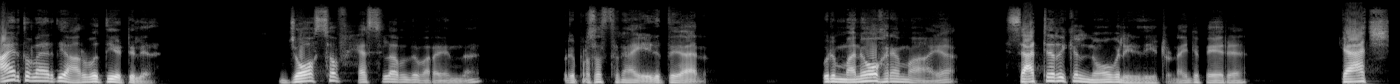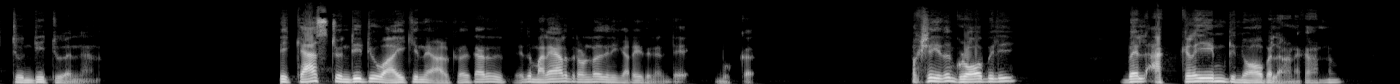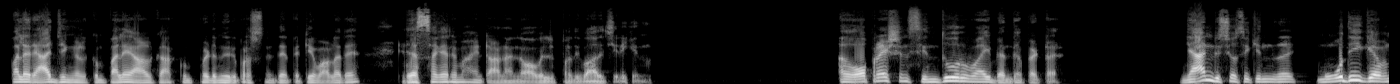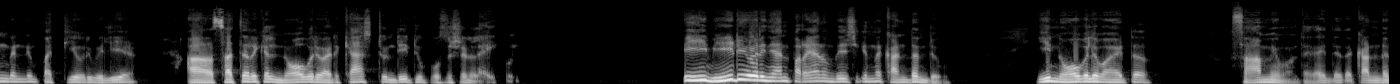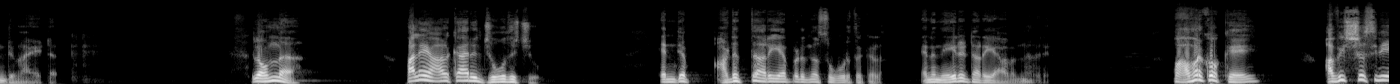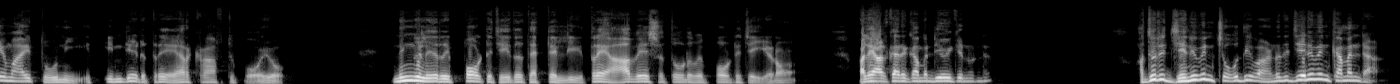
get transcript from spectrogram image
ആയിരത്തി തൊള്ളായിരത്തി അറുപത്തി എട്ടിൽ ജോസഫ് ഹെസ്ലർ എന്ന് പറയുന്ന ഒരു പ്രശസ്തനായ എഴുത്തുകാരൻ ഒരു മനോഹരമായ സാറ്ററിക്കൽ നോവൽ എഴുതിയിട്ടുണ്ട്. അതിന്റെ പേര് ക്യാച്ച് ട്വന്റി ടു എന്നാണ്. ഈ ക്യാച്ച് ട്വന്റി ടു വായിക്കുന്ന ആൾക്ക് കാരണം ഇത് മലയാളത്തിലുണ്ടോ എന്ന് എനിക്കറിയത്തില്ല എന്റെ ബുക്ക്. പക്ഷേ ഇത് ഗ്ലോബലി വെൽ അക്ലെയിംഡ് നോവലാണ്. കാരണം പല രാജ്യങ്ങൾക്കും പല ആൾക്കാർക്കും പെടുന്ന ഒരു പ്രശ്നത്തെ പറ്റി വളരെ രസകരമായിട്ടാണ് നോവൽ പ്രതിപാദിച്ചിരിക്കുന്നത്. അത് ഓപ്പറേഷൻ സിന്ദൂറുമായി ബന്ധപ്പെട്ട് ഞാൻ വിശ്വസിക്കുന്നത് മോദി ഗവൺമെന്റിനും പറ്റിയ ഒരു വലിയ സറ്ററിക്കൽ നോവലുമായിട്ട് ക്യാഷ് ട്വന്റി ടു പൊസിഷനിലായിപ്പോയി ഈ വീഡിയോയിൽ ഞാൻ പറയാൻ ഉദ്ദേശിക്കുന്ന കണ്ടന്റും ഈ നോവലുമായിട്ട് സാമ്യമുണ്ട്. അതിന്റെ കണ്ടന്റുമായിട്ട് ഇതിലൊന്ന് പല ആൾക്കാരും ചോദിച്ചു എന്റെ അടുത്ത് അറിയപ്പെടുന്ന സുഹൃത്തുക്കൾ എന്നെ നേരിട്ടറിയാവുന്നവർ അപ്പോൾ അവർക്കൊക്കെ അവിശ്വസനീയമായി തോന്നി ഇന്ത്യയുടെ ഇത്ര എയർക്രാഫ്റ്റ് പോയോ? നിങ്ങൾ ഈ റിപ്പോർട്ട് ചെയ്ത് തെറ്റല്ലേ? ഇത്ര ആവേശത്തോട് റിപ്പോർട്ട് ചെയ്യണോ? പല ആൾക്കാരും കമന്റ് ചോദിക്കുന്നുണ്ട്. അതൊരു ജെനുവിൻ ചോദ്യമാണ്. ഇത് ജെനുവിൻ കമന്റാണ്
